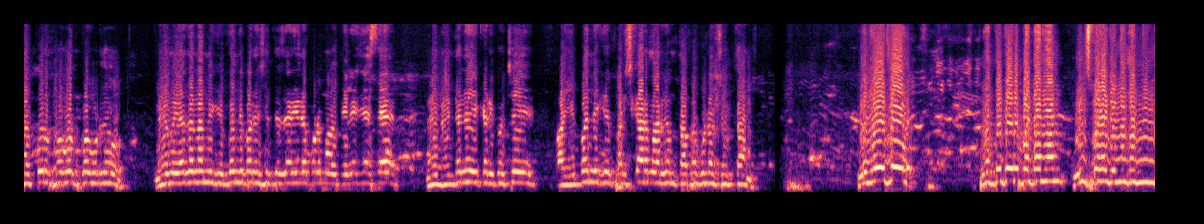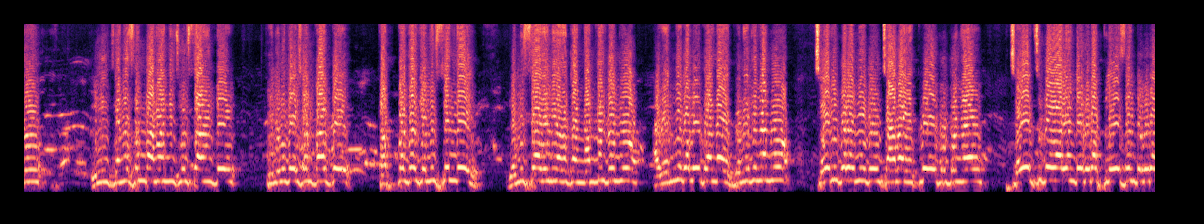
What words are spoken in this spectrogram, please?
హక్కులు పోగొట్టుకోకూడదు. మేము ఏదైనా మీకు ఇబ్బంది పరిస్థితి జరిగినప్పుడు మాకు తెలియజేస్తే మేము వెంటనే ఇక్కడికి వచ్చి ఆ ఇబ్బందికి పరిష్కార మార్గం తప్పకుండా చూపుతాం. ఈరోజు రోజు పట్టణం మున్సిపాలిటీ ముందు ఈ జనసందాహాన్ని చూస్తా ఉంటే తెలుగుదేశం పార్టీ తప్పక గెలుస్తుంది. గెలుస్తారని ఒక నమ్మకము అవన్నీ కలుగుతున్నాయి. దినదినము చేరికలు అనేవి చాలా ఎక్కువైపోతున్నాయి. చేర్చుకోవాలంటే కూడా ప్లేస్ అంటే కూడా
